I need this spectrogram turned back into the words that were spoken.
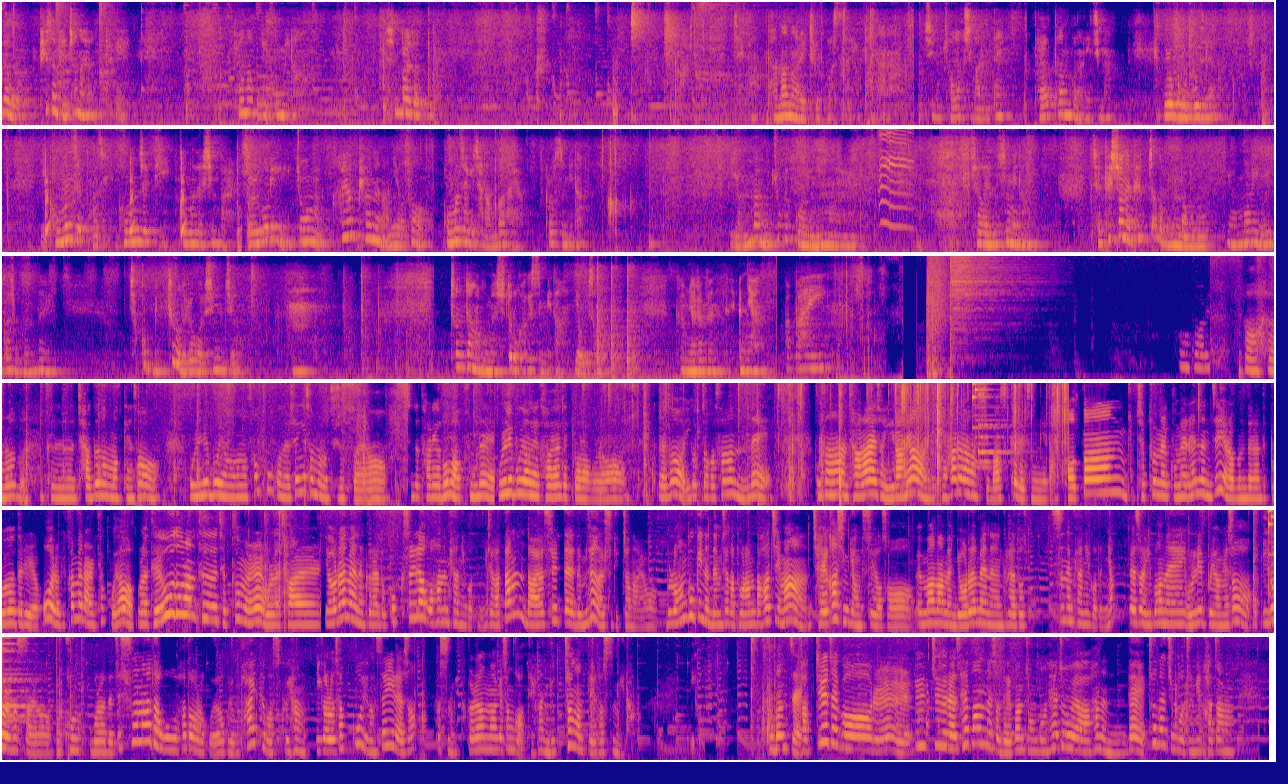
근데 뭐 핏은 괜찮아요 되게 편하고 예쁩니다 신발도 예쁘고 바나나를 들고 왔어요. 바나나. 지금 저녁 시간인데 다이어트 하는 건 아니지만 여러분 이거 보이세요? 이 검은색 바지, 검은색 티, 검은색 신발. 얼굴이 좀 하얀 편은 아니어서 검은색이 잘 안 받아요. 그렇습니다. 이 양말 어쩌고 할 거야, 양말. 제가 입었습니다. 제 패션에 패자가 오른다고요. 이 양말이 여기까지 오는데 자꾸 밑으로 내려가요, 심지어. 음. 천장을 보면 쉬도록 하겠습니다. 여기서. 그럼 여러분 안녕. 빠빠이. 아 여러분 그 작은 엄마께서 올리브영 상품권을 생일 선물로 주셨어요. 진짜 다리가 너무 아픈데 올리브영에 가야겠더라고요. 그래서 이것저것 사왔는데 우선 자라에서 일하면 이렇게 하루에 하나씩 마스크를 줍니다. 어떤 제품을 구매를 했는지 여러분들한테 보여드리려고 이렇게 카메라를 켰고요. 원래 데오도란트 제품을 원래 잘 여름에는 그래도 꼭 쓰려고 하는 편이거든요. 제가 땀 났을 때 냄새가 날 수도 있잖아요. 물론 한국인은 냄새가 덜한다 하지만 제가 신경 쓰여서 웬만하면 여름에는 그래도 쓰는 편이거든요. 그래서 이번에 올리브영에서 이거를 샀어요. 거- 뭐라 해야 되지? 순하다고 하더라고요. 그리고 화이트 머스크 향 이걸로 샀고 이건 세일해서 샀습니다. 저렴하게 산 것 같아요. 한 6,000원대에 샀습니다. 이거. 두 번째, 각질 제거를 일주일에 3번에서 4번 정도는 해줘야 하는데 추천해준 것 중에 가장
